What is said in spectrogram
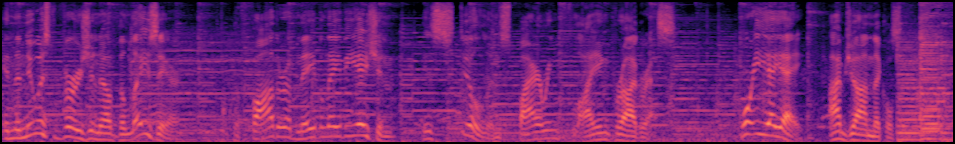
in the newest version of the Lazair, the father of naval aviation is still inspiring flying progress. For EAA, I'm John Nicholson.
